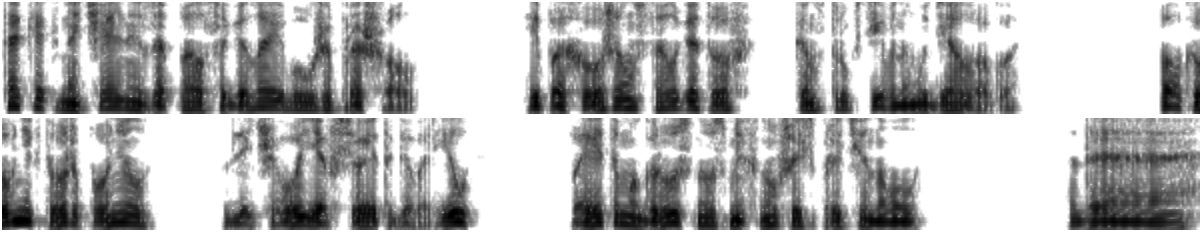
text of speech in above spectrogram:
так как начальный запал Сагалаева уже прошел. И, похоже, он стал готов к конструктивному диалогу. Полковник тоже понял, для чего я все это говорил, поэтому, грустно усмехнувшись, протянул. «Да,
